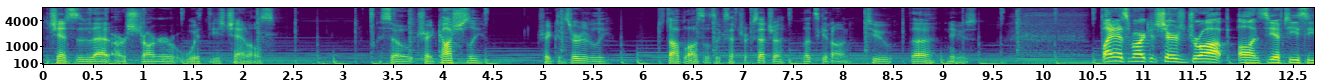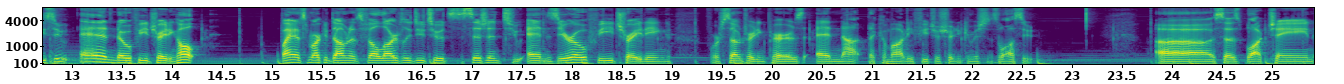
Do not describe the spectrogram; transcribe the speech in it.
The chances of that are stronger with these channels. So trade cautiously, trade conservatively, stop losses, etc., etc. Let's get on to the news. Binance market shares drop on CFTC suit and no fee trading halt. Binance market dominance fell largely due to its decision to end zero fee trading for some trading pairs and not the Commodity Futures Trading Commission's lawsuit. Uh, says blockchain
